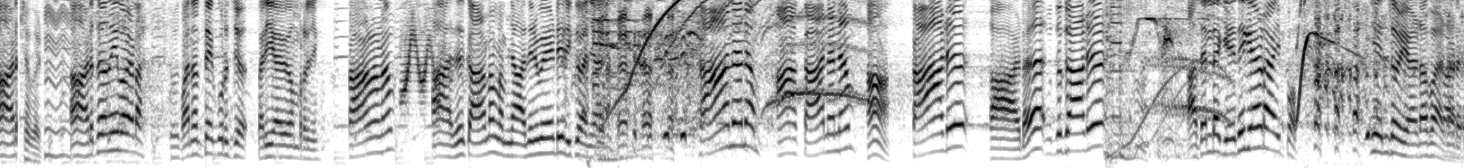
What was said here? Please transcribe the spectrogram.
ആ രക്ഷപ്പെട്ടു. ആ അടുത്ത നീ പറയടാ. വനത്തെ കുറിച്ച് പര്യായം പറഞ്ഞു. കാണണം. ആ അത് കാണണം. ഞാൻ അതിനു വേണ്ടി ഇരിക്കുവാ ഞാൻ. കാനനം. ആ കാനനം. ആ. കാട്. കാട്. പുതുകാട് അതെന്റെ ഗതികേടായിപ്പോ. എന്തോ ഇടപാടാണ്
